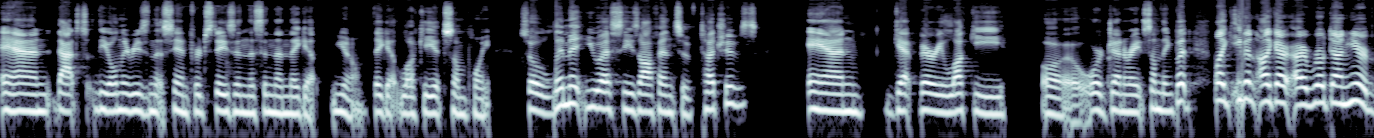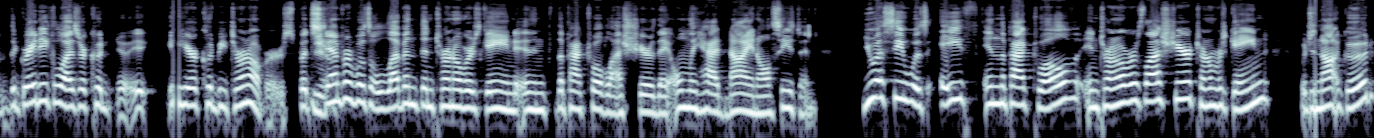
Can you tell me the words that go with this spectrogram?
And that's the only reason that Stanford stays in this, and then they get, you know, they get lucky at some point. So limit USC's offensive touches and get very lucky or, or generate something. But like even like I, I wrote down here, the great equalizer could it, here could be turnovers. But Yeah. Stanford was 11th in turnovers gained in the Pac-12 last year. They only had nine all season. USC was eighth in the Pac-12 in turnovers last year, turnovers gained, which is not good.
